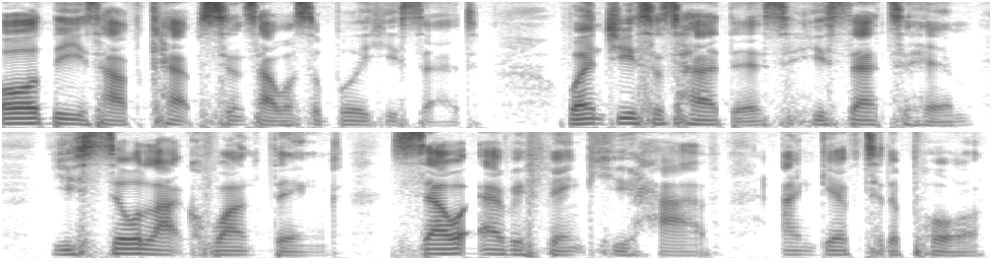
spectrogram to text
All these I have kept since I was a boy, he said. When Jesus heard this, he said to him, You still lack one thing. Sell everything you have and give to the poor,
